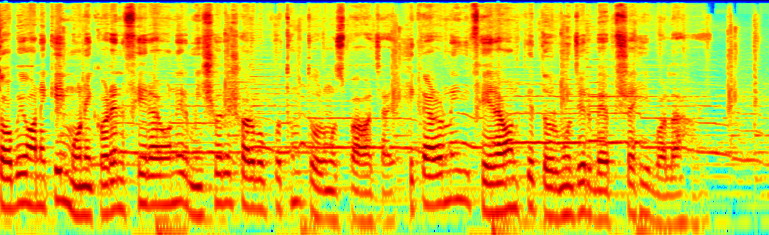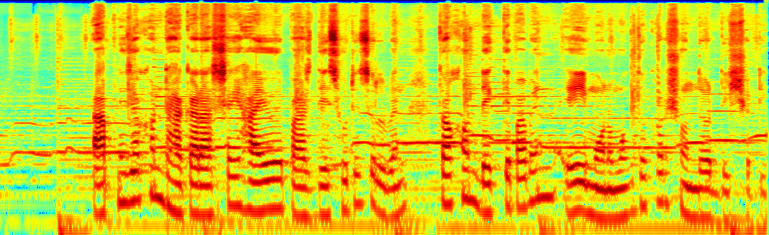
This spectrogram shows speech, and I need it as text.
তবে অনেকেই মনে করেন ফেরাউনের মিশরে সর্বপ্রথম তরমুজ পাওয়া যায়। এ কারণেই ফেরাউনকে তরমুজের ব্যবসায়ী বলা হয়। আপনি যখন ঢাকা রাজশাহী হাইওয়ে পাশ দিয়ে ছুটে চলবেন, তখন দেখতে পাবেন এই মনোমুগ্ধকর সুন্দর দৃশ্যটি।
